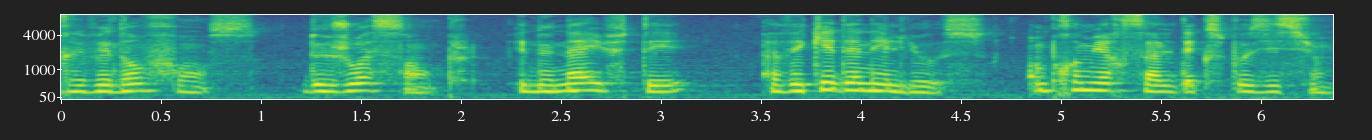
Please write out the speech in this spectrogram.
rêver d'enfance, de joie simple et de naïveté avec Eden Helios en première salle d'exposition.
